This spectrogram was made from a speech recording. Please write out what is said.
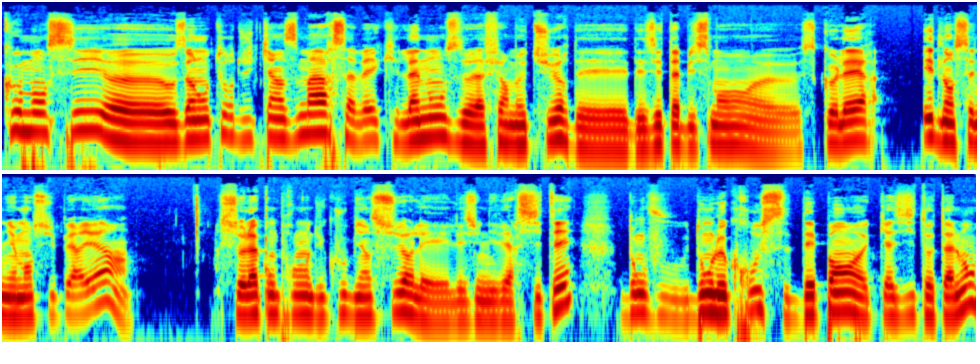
commencé aux alentours du 15 mars avec l'annonce de la fermeture des, établissements scolaires et de l'enseignement supérieur. Cela comprend du coup bien sûr les, universités, dont, vous, dont le Crous dépend euh, quasi totalement.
